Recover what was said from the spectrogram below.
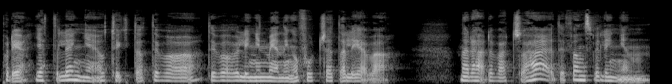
på det jättelänge och tyckte att det var, det var väl ingen mening att fortsätta leva när det hade varit så här. Det fanns väl ingen,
